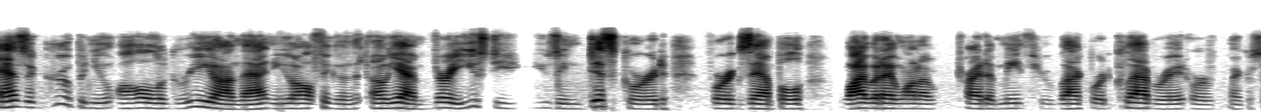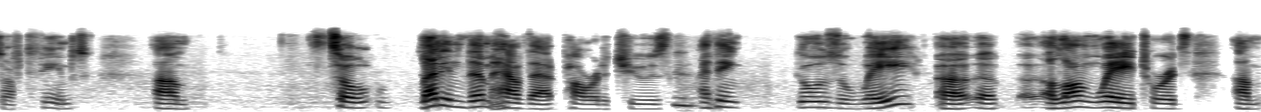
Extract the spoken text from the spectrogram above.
as a group and you all agree on that and you all think that, oh yeah, I'm very used to using Discord, for example, why would I want to try to meet through Blackboard Collaborate or Microsoft Teams? Um, so letting them have that power to choose, Mm. I think goes away, uh, a, a long way towards um,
